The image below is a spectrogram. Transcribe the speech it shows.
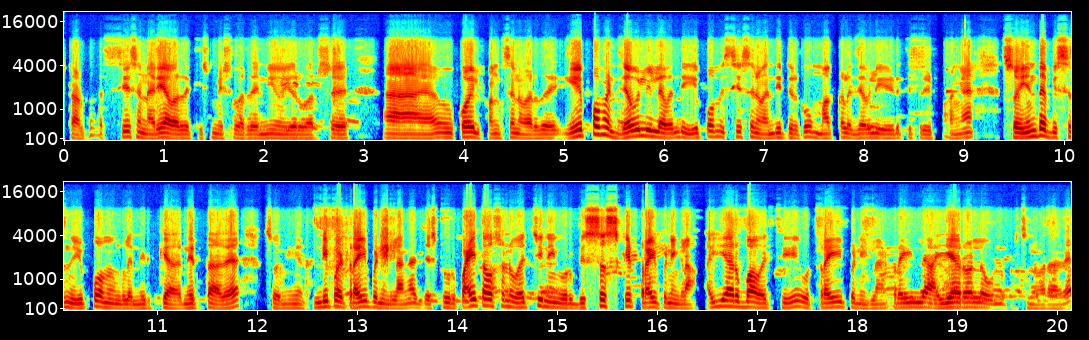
ஸ்டார்ட் பண்ணலாம் சீசன் நிறைய வருது. கிஸ்மிஸ் வருது நியூ இயர் வருஷு கோயில் ஃபங்க்ஷன் வருது. எப்போவுமே ஜவுளியில் வந்து எப்போவுமே சீசன் வந்துட்டு இருக்கும். மக்களை ஜவுளி எடுத்துட்டு இருப்பாங்க. ஸோ இந்த பிஸ்னஸ் இப்போவுமே உங்களை நிற்க நிறுத்தாத. ஸோ நீங்கள் கண்டிப்பாக ட்ரை பண்ணிக்கலாங்க. ஜஸ்ட் ஒரு ஃபைவ் தௌசண்ட் வச்சு நீங்கள் ஒரு பிஸ்னஸ்க்கு ட்ரை பண்ணிக்கலாம். ஐயாயிரம் ரூபாய் வச்சு ஒரு ட்ரை பண்ணிக்கலாம். ட்ரையில் ஐயாயிரம் ரூபாயில ஒன்றும் பிரச்சனை வராது.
